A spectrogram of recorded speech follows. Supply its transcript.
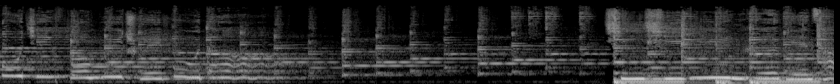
不尽，风雨吹不倒。青青河边草，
